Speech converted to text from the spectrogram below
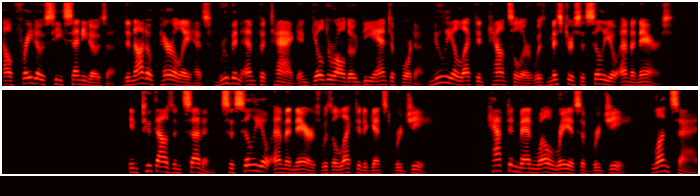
Alfredo C. Senadoza, Donato Paralejas, Ruben M. Patag and Gildaraldo D. Antiporta. Newly elected councilor was Mr. Cecilio M. Ynares. In 2007, Cecilio M. Ynares was elected against Brgy. Captain Manuel Reyes of Brgy. Lunsad.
